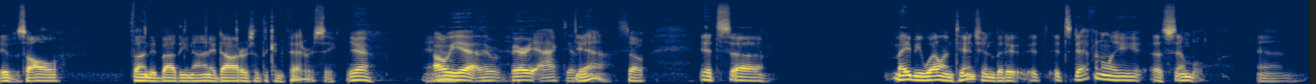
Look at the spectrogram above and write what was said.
It was all funded by the United Daughters of the Confederacy. Yeah. oh yeah, they were very active. Yeah, so it's uh, maybe well intentioned, but it, it, it's definitely a symbol, and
